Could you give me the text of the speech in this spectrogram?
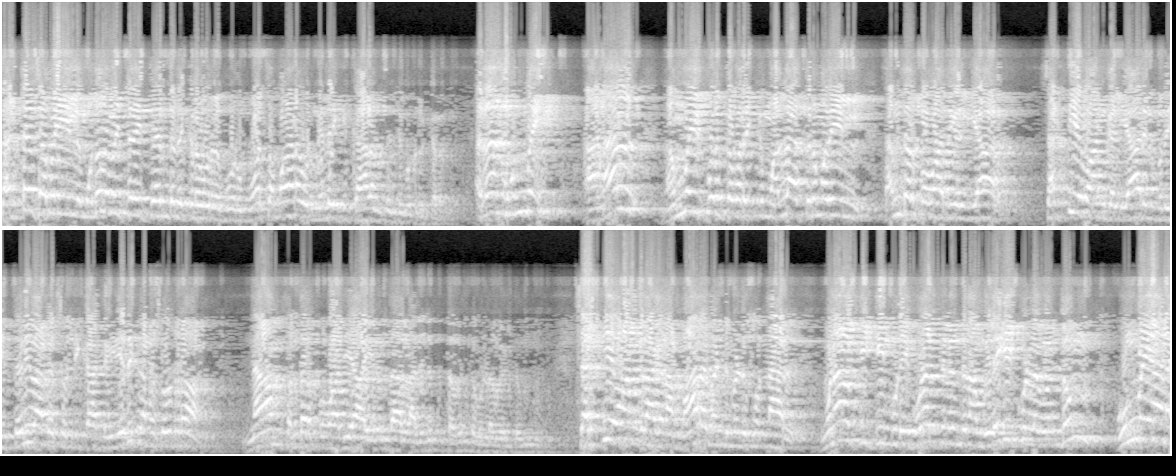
சட்டசபையில் முதலமைச்சரை தேர்ந்தெடுக்கிற ஒரு ஒரு மோசமான ஒரு நிலைக்கு காலம் சென்று கொண்டிருக்கிறது. அதான் உண்மை. ஆனால் நம்மை பொறுத்த வரைக்கும் அல்லாஹ் திருமறையில் சந்தர்ப்பவாதிகள் யார் சத்தியவான்கள் யார் என்பதை தெளிவாக சொல்லி காட்டு எதுக்கு நம்ம சொல்றோம்? நாம் சந்தர்ப்பவாதியா இருந்தால் அதிலிருந்து தவிர்த்து கொள்ள வேண்டும்? சத்தியவான்களாக நாம் மாற வேண்டும் என்று சொன்னால் முனாபிக்கினுடைய குணத்திலிருந்து நாம் விலகிக் கொள்ள வேண்டும். உண்மையான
